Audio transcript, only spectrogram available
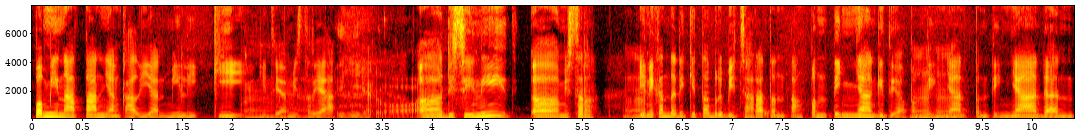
peminatan yang kalian miliki gitu ya Mister ya. Iya dong. Eh, di sini eh, Mister ini kan tadi kita berbicara tentang pentingnya gitu ya pentingnya pentingnya dan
